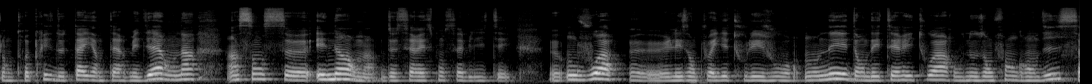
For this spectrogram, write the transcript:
l'entreprise de taille intermédiaire, on a un sens euh, énorme de ses responsabilités. Euh, on voit euh, les employés tous les jours, on est dans des territoires où nos enfants grandissent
